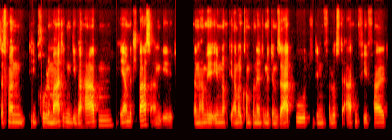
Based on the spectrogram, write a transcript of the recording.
dass man die Problematiken, die wir haben, eher mit Spaß angeht. Dann haben wir eben noch die andere Komponente mit dem Saatgut, den Verlust der Artenvielfalt,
